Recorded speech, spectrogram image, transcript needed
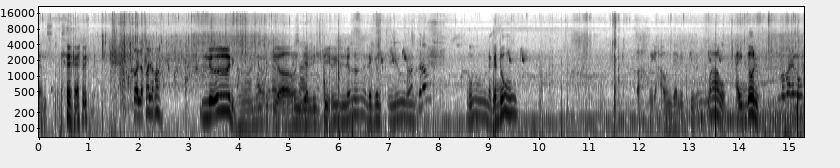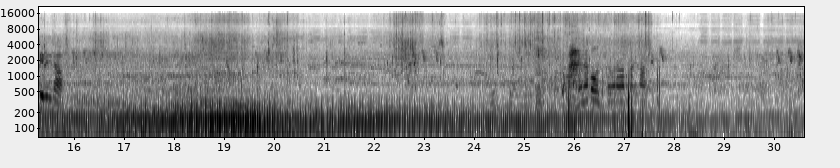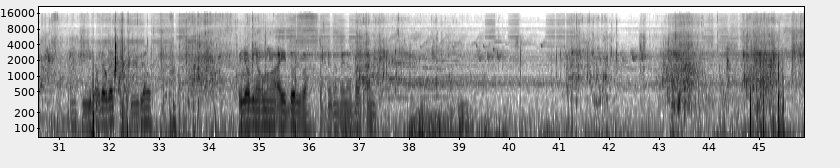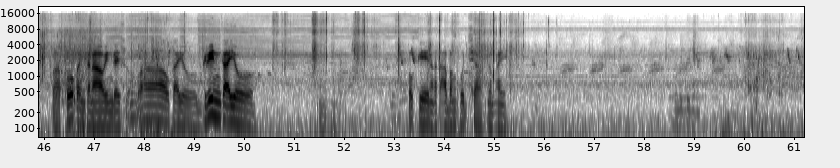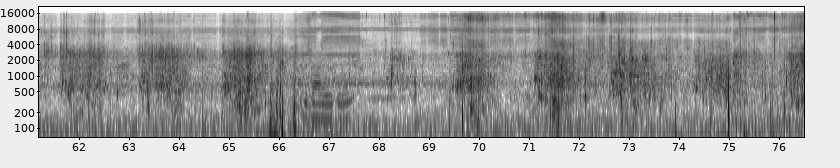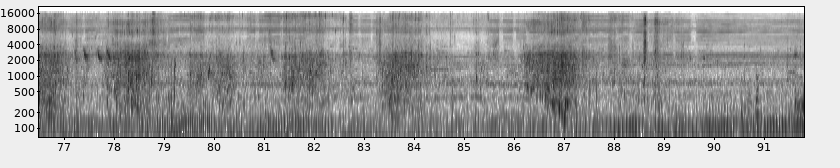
Kolo, kolo, kolo. Lord, gano, kiyawang Jollibee. Uy, Lord, dagang kayo. Oo, nagado. Kiyawang Jollibee. Wow, idol. Di ba ba mong tili sa? Ang kilaw daw guys, ang kilaw. Kaya gina ko mga idol ba. Talagang kayo nabagaan. Kayong tanawin guys. Oh, wow kayo. Green kayo. Okay, nakatabang pod siya. Gamay.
